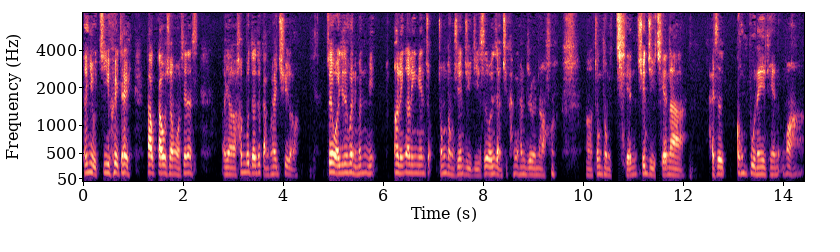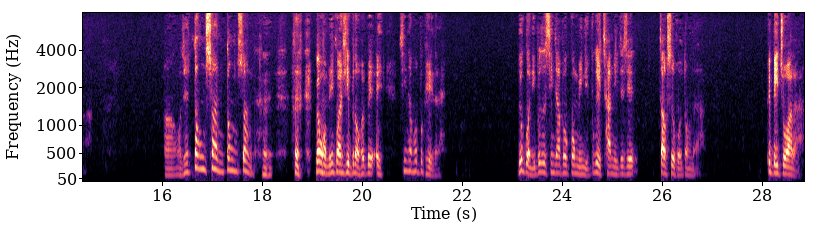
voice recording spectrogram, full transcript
很有机会再到高雄。我现在，哎呀，恨不得就赶快去了。所以我就是问你们，你二零二零年总总统选举几时？我就想去看看热闹。啊，总统前选举前啊，还是公布那一天哇？啊，我觉得动算动算，跟我没关系，不懂会被哎，新加坡不可以的。如果你不是新加坡公民，你不可以参与这些造势活动的，会被抓的。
